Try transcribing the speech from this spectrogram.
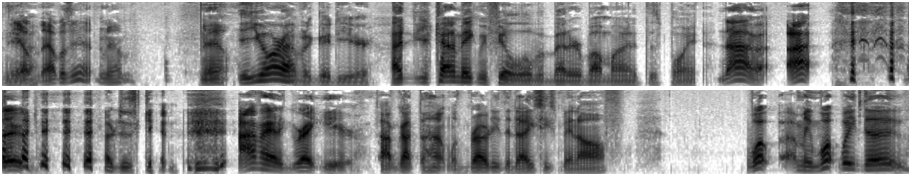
and- Yep, that was it. Yep. yeah. Yeah, you are having a good year. I, you kind of make me feel a little bit better about mine at this point. No, I, dude, I'm just kidding. I've had a great year. I've got to hunt with Brody the days he's been off. What I mean, what we do,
